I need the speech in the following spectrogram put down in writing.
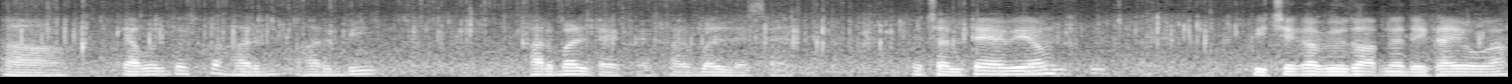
हाँ क्या बोलते हैं उसको? हर हर्बी हर्बल टाइप है हर्बल जैसा है। तो चलते हैं अभी हम। पीछे का व्यू तो आपने देखा ही होगा।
